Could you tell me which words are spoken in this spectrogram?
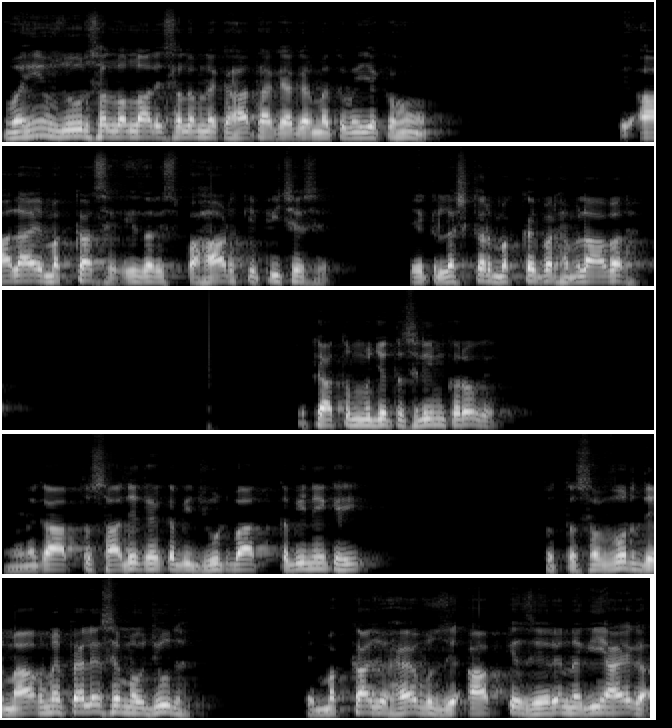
وہیں حضور صلی اللہ علیہ وسلم نے کہا تھا کہ اگر میں تمہیں یہ کہوں کہ اعلیٰ مکہ سے، ادھر اس پہاڑ کے پیچھے سے ایک لشکر مکے پر حملہ آور ہے، تو کیا تم مجھے تسلیم کرو گے؟ انہوں نے کہا، آپ تو صادق ہے کبھی جھوٹ بات کبھی نہیں کہی۔ تو تصور دماغ میں پہلے سے موجود ہے کہ مکہ جو ہے، وہ آپ کے زیر نگی آئے گا۔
